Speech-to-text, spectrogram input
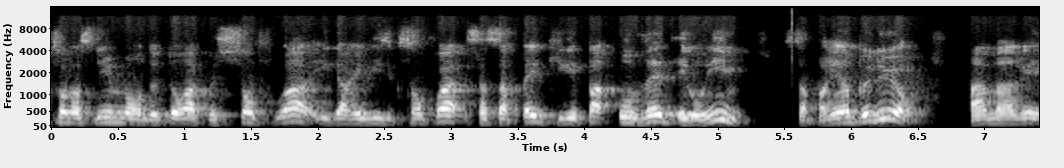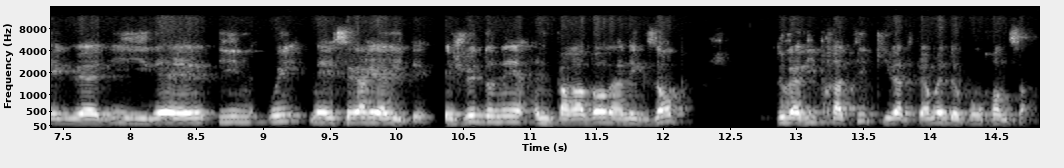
son enseignement de Torah que 100 fois, il a révisé que 100 fois, ça s'appelle qu'il n'est pas Oved Elohim. Ça paraît un peu dur. Amaré lui a dit, in, oui, mais c'est la réalité. Et je vais te donner une parabole, un exemple de la vie pratique qui va te permettre de comprendre ça.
